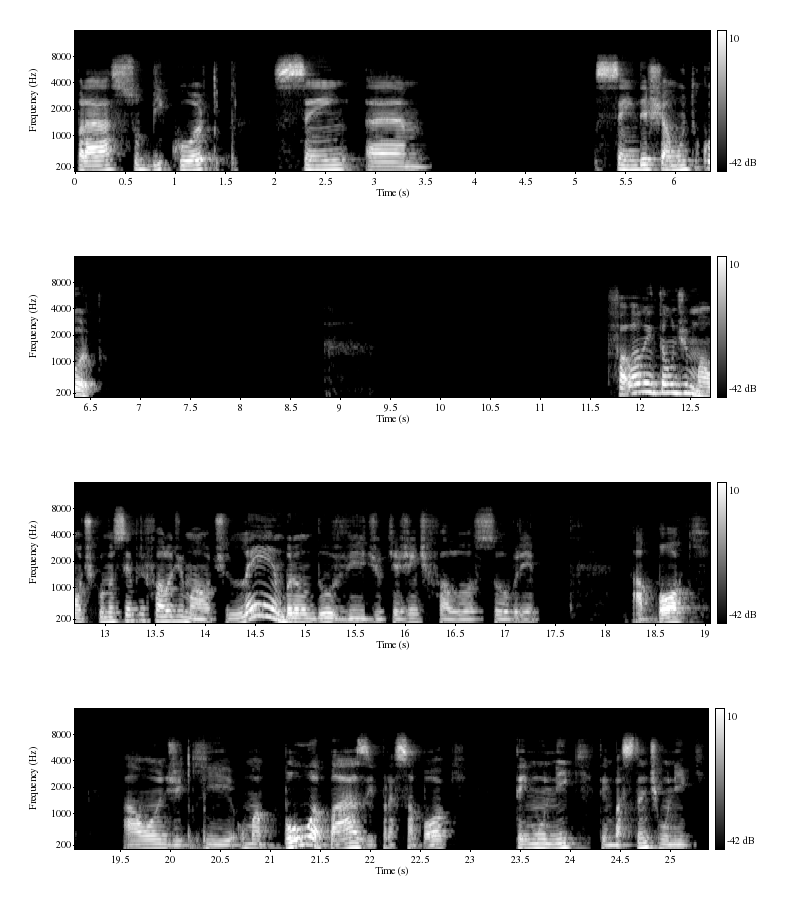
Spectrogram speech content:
para subir cor sem, é, sem deixar muito corpo. Falando então de malte, como eu sempre falo de malte, lembram do vídeo que a gente falou sobre a Bock, aonde que uma boa base para essa Bock tem Munique, tem bastante Munique.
